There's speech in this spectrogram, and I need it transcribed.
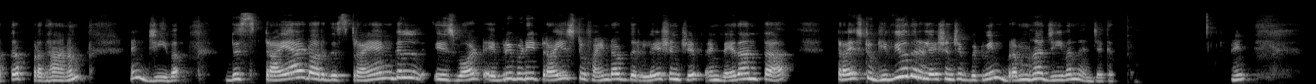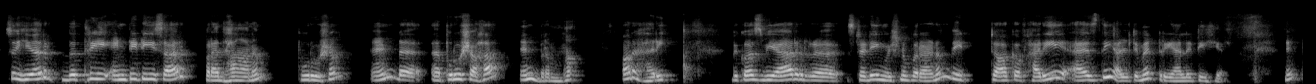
atra pradhanam and jiva this triad or this triangle is what everybody tries to find out the relationship and vedanta tries to give you the relationship between brahma jivan and jagat right so here the three entities are pradhanam purusham and uh, purushaha and brahma or Hari. Because we are uh, studying Vishnu Puranam, we talk of Hari as the ultimate reality here. Right?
